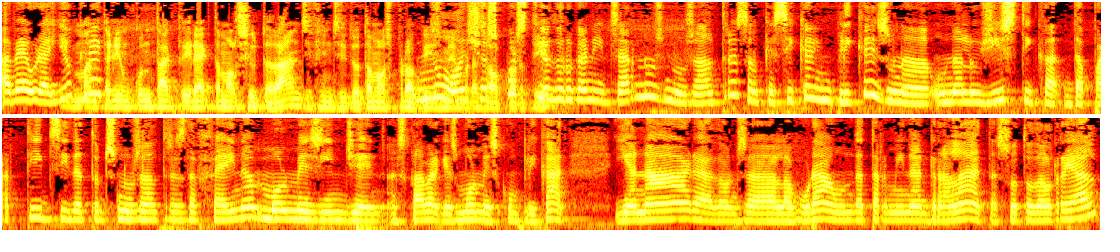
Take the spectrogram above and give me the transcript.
A veure, jo i crec mantenir un contacte directe amb els ciutadans i fins i tot amb els propis no, membres això és del qüestió partit d'organitzar-nos nosaltres. El que sí que implica és una, una logística de partits i de tots nosaltres de feina molt més ingent. És clar, perquè és molt més complicat. I anar ara doncs, a elaborar un determinat relat a sota del real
